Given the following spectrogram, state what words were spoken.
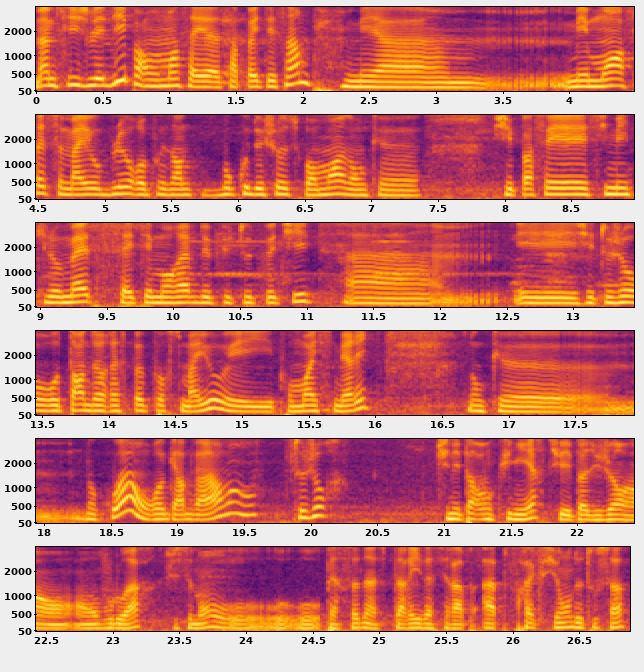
même si je l'ai dit, par moments ça n'a pas été simple. Mais, mais moi en fait, ce maillot bleu représente beaucoup de choses pour moi. Donc j'ai pas fait 6000 km. Ça a été mon rêve depuis toute petite. Et j'ai toujours autant de respect pour ce maillot. Et pour moi, il se mérite. Donc, euh, donc ouais, on regarde vers l'avant. ouais. Toujours. Tu n'es pas rancunière, tu es pas du genre à en, à en vouloir justement aux, aux- aux personnes. T'arrives à faire ab- abstraction de tout ça?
